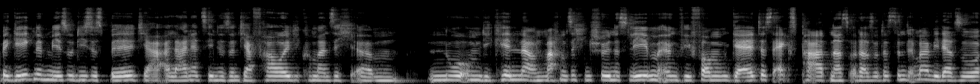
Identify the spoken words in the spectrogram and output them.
begegnet mir so dieses Bild, ja, Alleinerziehende sind ja faul, die kümmern sich ähm, nur um die Kinder und machen sich ein schönes Leben irgendwie vom Geld des Ex-Partners oder so. Das sind immer wieder so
